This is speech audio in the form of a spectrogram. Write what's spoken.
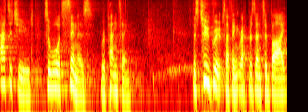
attitude towards sinners repenting. There's two groups, I think, represented by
